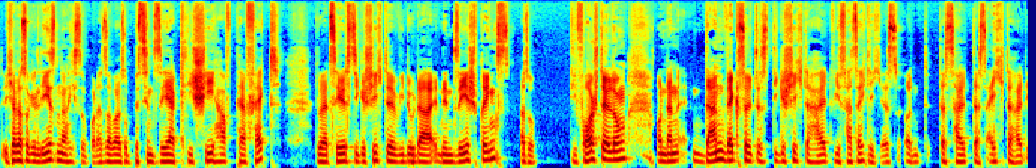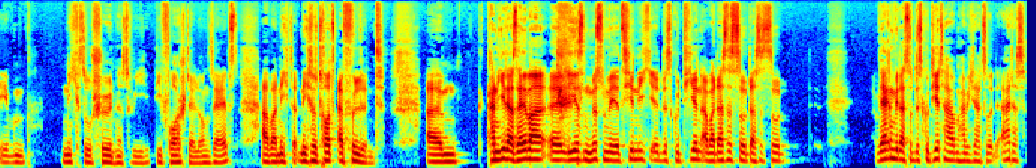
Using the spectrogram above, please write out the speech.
ich habe das so gelesen, dachte ich so, boah, das ist aber so ein bisschen sehr klischeehaft perfekt. Du erzählst die Geschichte, wie du da in den See springst, also die Vorstellung, und dann, dann wechselt es die Geschichte halt, wie es tatsächlich ist. Und das halt das Echte halt eben nicht so schön ist wie die Vorstellung selbst, aber nicht, nicht so trotz erfüllend. Ähm, kann jeder selber äh, lesen, müssen wir jetzt hier nicht äh, diskutieren, aber das ist so, das ist so, während wir das so diskutiert haben, habe ich gedacht, so, ah, das,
